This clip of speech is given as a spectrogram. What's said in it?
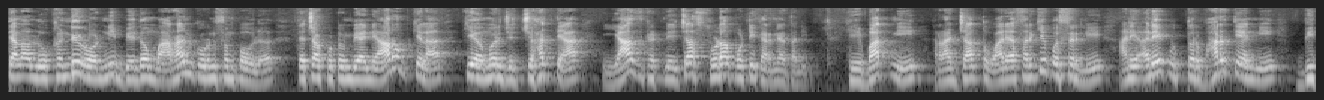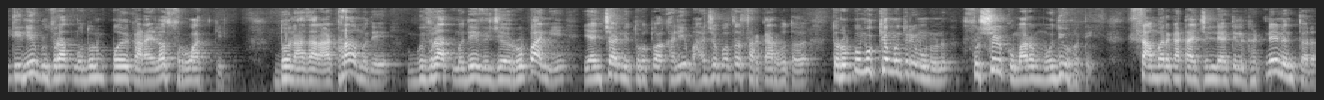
त्याला लोखंडी रॉडनी बेदम मारहाण करून संपवलं. त्याच्या कुटुंबियांनी आरोप केला की अमरजितची हत्या याच घटनेच्या सोडापोटी करण्यात आली. ही बातमी राज्यात वाऱ्यासारखी पसरली आणि अनेक उत्तर भारतीयांनी भीतीने गुजरातमधून पळ काढायला सुरुवात केली. दोन हजार अठरामध्ये गुजरातमध्ये विजय रुपानी यांच्या नेतृत्वाखाली भाजपचं सरकार होतं. तर उपमुख्यमंत्री म्हणून सुशील कुमार मोदी होते. साबरकाठा जिल्ह्यातील घटनेनंतर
